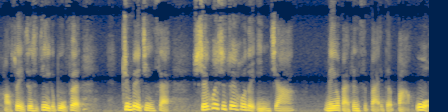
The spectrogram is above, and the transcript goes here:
好，所以这是第一个部分，军备竞赛，谁会是最后的赢家？没有百分之百的把握。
